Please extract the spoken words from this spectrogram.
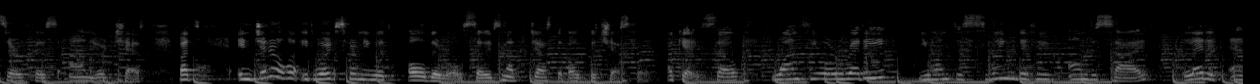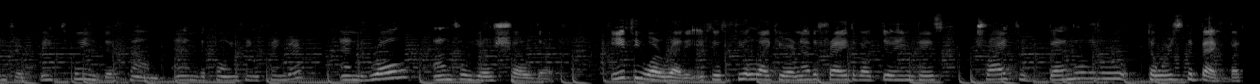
surface on your chest. But in general, it works for me with all the rolls, so it's not just about the chest roll. Okay, so once you are ready, you want to swing the hip on the side, let it enter between the thumb and the pointing finger, and roll until your shoulder. If you are ready, if you feel like you are not afraid about doing this, try to bend a little towards the back, but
